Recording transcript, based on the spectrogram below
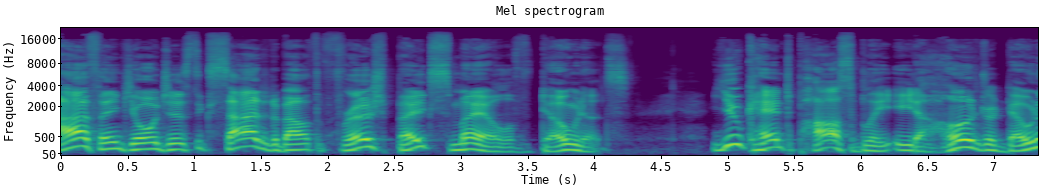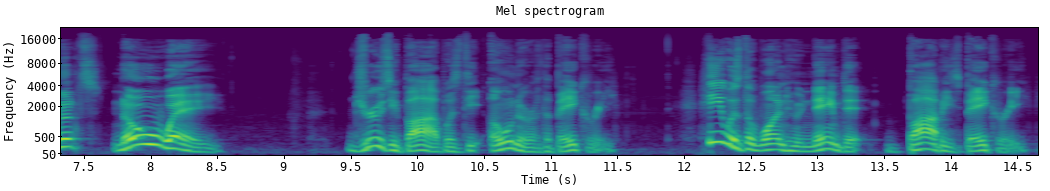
I think you're just excited about the fresh baked smell of donuts. You can't possibly eat a hundred donuts, no way. Druzy Bob was the owner of the bakery. He was the one who named it Bobby's Bakery,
